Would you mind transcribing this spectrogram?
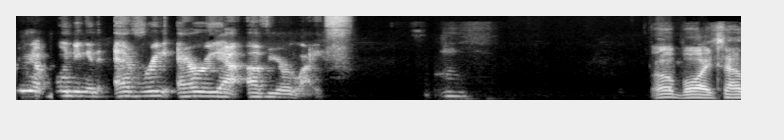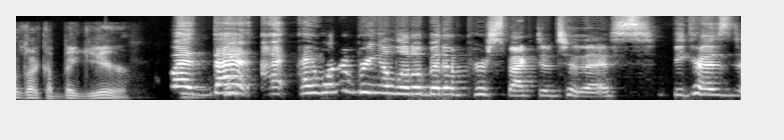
bring up wounding in every area of your life. Oh boy, it sounds like a big year. But that I, I want to bring a little bit of perspective to this because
